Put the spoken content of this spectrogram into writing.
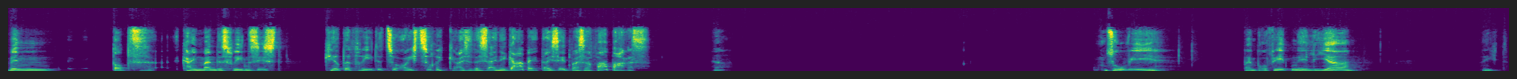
wenn dort kein Mann des Friedens ist, kehrt der Friede zu euch zurück. Also das ist eine Gabe, da ist etwas Erfahrbares. Ja? Und so wie beim Propheten Elia nicht?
